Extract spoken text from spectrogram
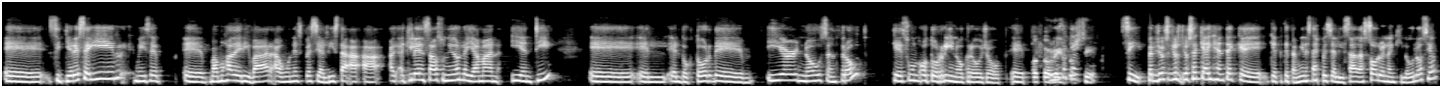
eh, si quiere seguir, me dice, eh, vamos a derivar a un especialista. A, aquí en Estados Unidos le llaman ENT, eh, el, el, doctor de ear, nose and throat, que es un otorrino, creo yo. Eh, otorrino, sí. Sí, pero yo, yo, yo, sé que hay gente que, que, también está especializada solo en la anquiloglosia,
